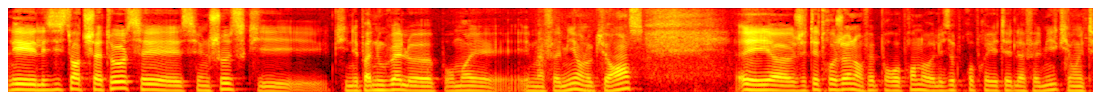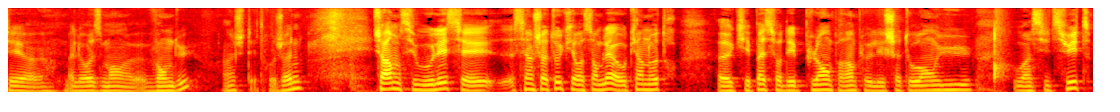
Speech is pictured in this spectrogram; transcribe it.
Les, histoires de château, c'est une chose qui, qui n'est pas nouvelle euh, pour moi et, ma famille en l'occurrence. Et euh, j'étais trop jeune en fait pour reprendre les autres propriétés de la famille qui ont été euh, malheureusement vendues. Hein, J'étais trop jeune. Charme, si vous voulez, c'est un château qui ressemblait à aucun autre, qui est pas sur des plans, par exemple les châteaux en U ou ainsi de suite.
